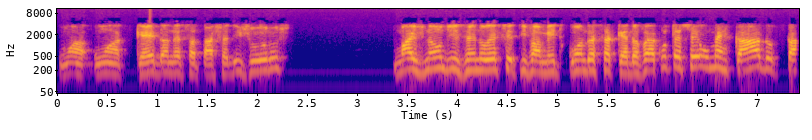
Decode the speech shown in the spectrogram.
uma, uma queda nessa taxa de juros, mas não dizendo efetivamente quando essa queda vai acontecer. O mercado está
